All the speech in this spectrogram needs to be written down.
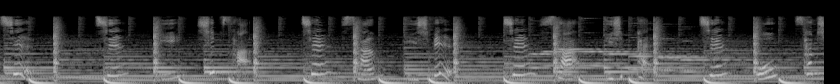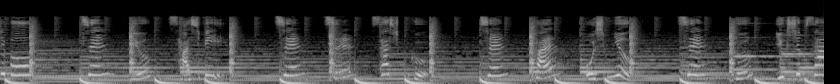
7 7, 2, 14 7, 3, 21 35 7, 6, 42 7, 7, 49 7, 8, 56 7, 9, 63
